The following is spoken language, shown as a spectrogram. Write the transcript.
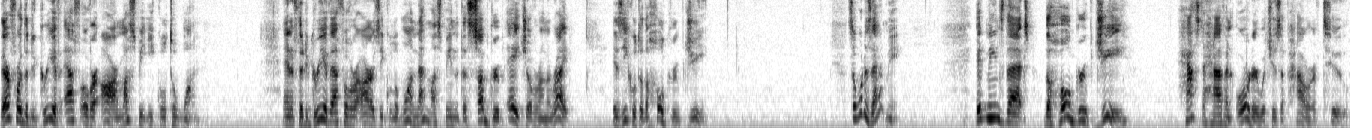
Therefore, the degree of f over r must be equal to 1. And if the degree of f over r is equal to 1, that must mean that the subgroup h over on the right is equal to the whole group g. So what does that mean? It means that the whole group g has to have an order which is a power of 2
